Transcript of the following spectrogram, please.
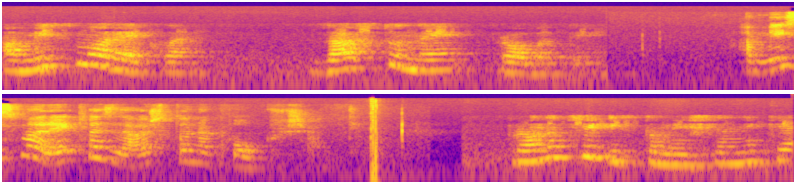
A mi smo rekle, zašto ne probati? A mi smo rekle zašto ne pokušati. Pronaći istomišljenike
